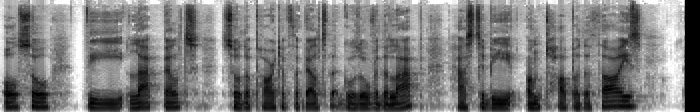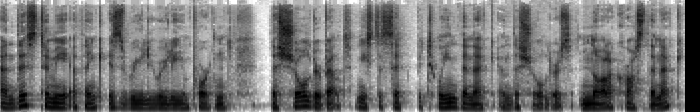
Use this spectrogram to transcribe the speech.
Also, the lap belt, so the part of the belt that goes over the lap, has to be on top of the thighs. And this to me, I think, is really, really important. The shoulder belt needs to sit between the neck and the shoulders, not across the neck,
